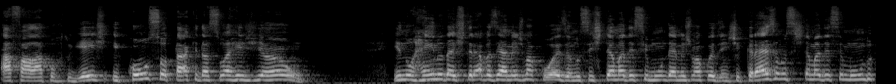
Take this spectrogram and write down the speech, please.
a falar português e com o sotaque da sua região. E no reino das trevas é a mesma coisa, no sistema desse mundo é a mesma coisa. A gente cresce no sistema desse mundo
